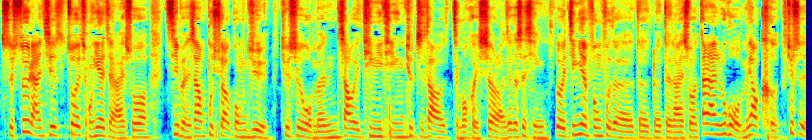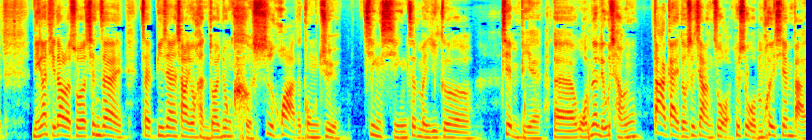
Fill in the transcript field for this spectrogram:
所以虽然其实作为从业者来说，基本上不需要工具，就是我们稍微听一听就知道怎么回事了。这个事情作为经验丰富的的的的来说，当然如果我们要可，就是你刚提到了说现在在 B 站上有很多人用可视化的工具进行这么一个。鉴别，呃，我们的流程大概都是这样做，就是我们会先把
